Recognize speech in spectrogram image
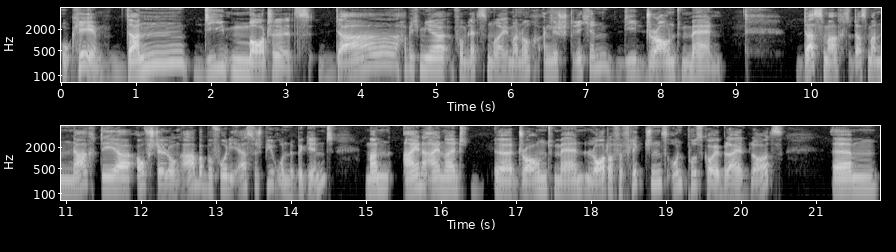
Okay, dann die Mortals. Da habe ich mir vom letzten Mal immer noch angestrichen die Drowned Man. Das macht, dass man nach der Aufstellung, aber bevor die erste Spielrunde beginnt, man eine Einheit äh, Drowned Man Lord of Afflictions und Pusgoy Blight Lords ähm,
